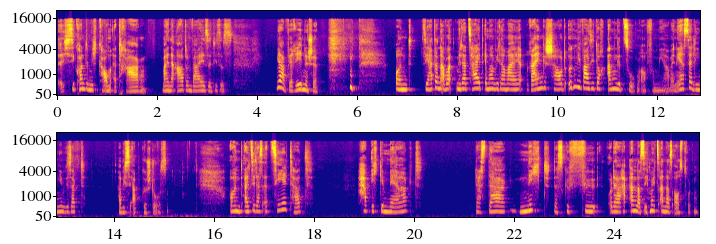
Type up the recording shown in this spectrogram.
Ich, sie konnte mich kaum ertragen. Meine Art und Weise, dieses, ja, Verenische. und sie hat dann aber mit der Zeit immer wieder mal reingeschaut. Irgendwie war sie doch angezogen auch von mir. Aber in erster Linie, wie gesagt, habe ich sie abgestoßen. Und als sie das erzählt hat, habe ich gemerkt, dass da nicht das Gefühl, oder anders, ich möchte es anders ausdrücken.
